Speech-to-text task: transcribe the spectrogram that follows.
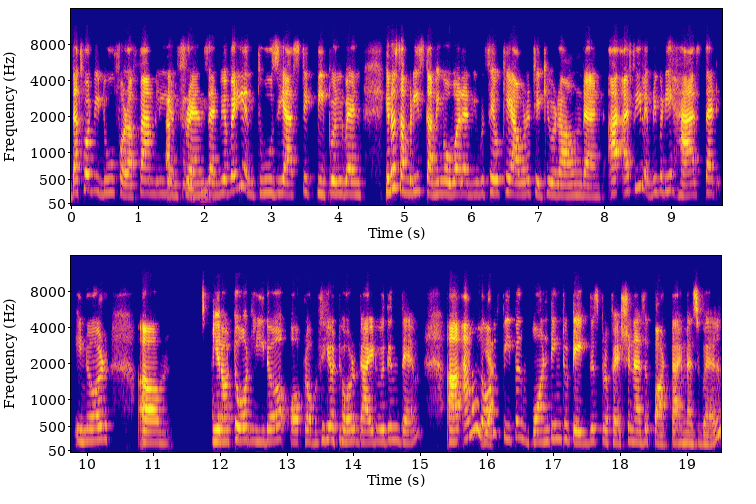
that's what we do for our family Absolutely. and friends. And we are very enthusiastic people when you know somebody's coming over and we would say okay i want to take you around. And i, I feel everybody has that inner um you know tour leader or probably a tour guide within them. Uh, and a lot yeah. of people wanting to take this profession as a part time as well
